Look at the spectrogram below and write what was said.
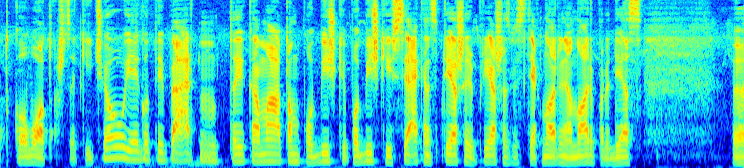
atkovoti, aš sakyčiau, jeigu taip vertinant, tai ką matom, po biški, po biški išsekins priešą ir priešas vis tiek nori, nenori, pradės e,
